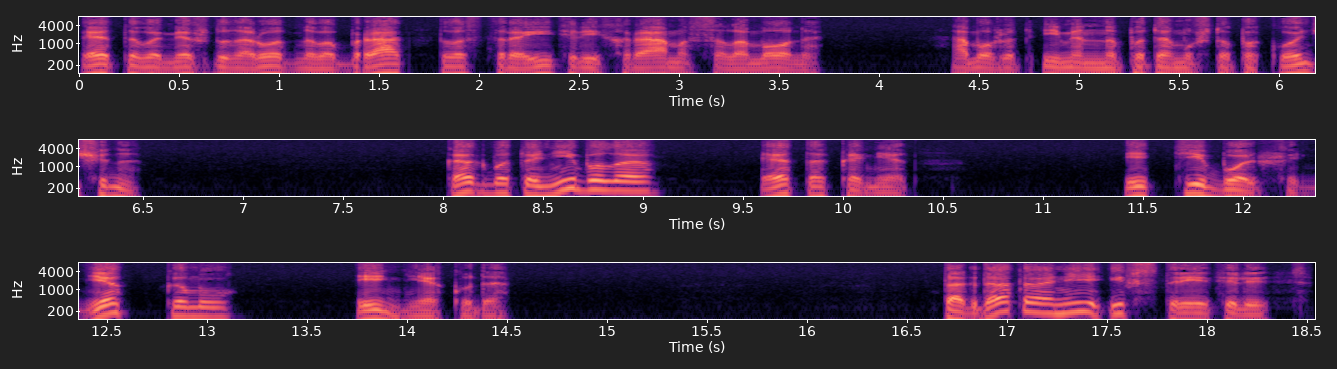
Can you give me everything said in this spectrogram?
этого международного братства строителей храма Соломона. А может, именно потому, что покончено? Как бы то ни было, это конец. Идти больше не к кому и некуда. Тогда-то они и встретились.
